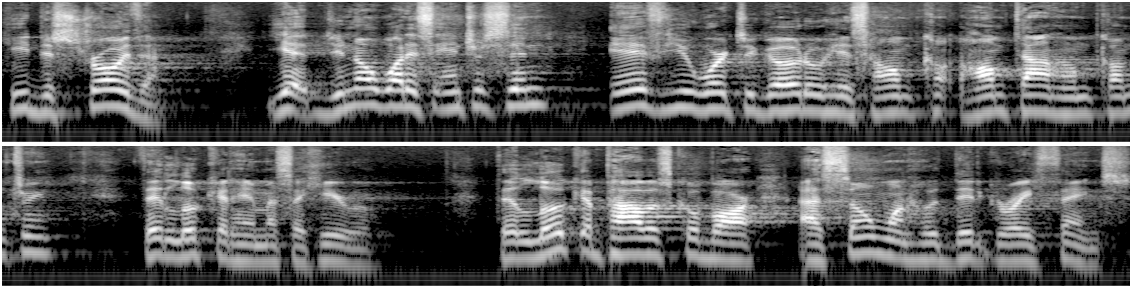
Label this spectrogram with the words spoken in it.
he destroyed them. Yet, you know what is interesting? If you were to go to his home, hometown, home country, they look at him as a hero. They look at Pablo Escobar as someone who did great things,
